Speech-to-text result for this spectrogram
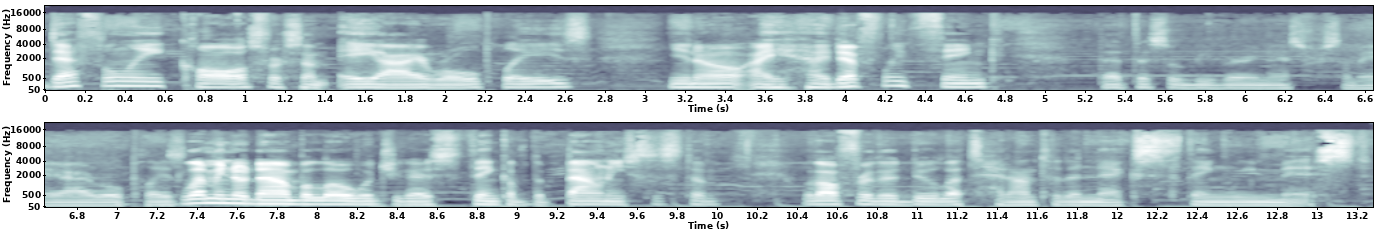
definitely calls for some AI role plays. You know, I, I definitely think that this would be very nice for some AI role plays. Let me know down below what you guys think of the bounty system. Without further ado, let's head on to the next thing we missed.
